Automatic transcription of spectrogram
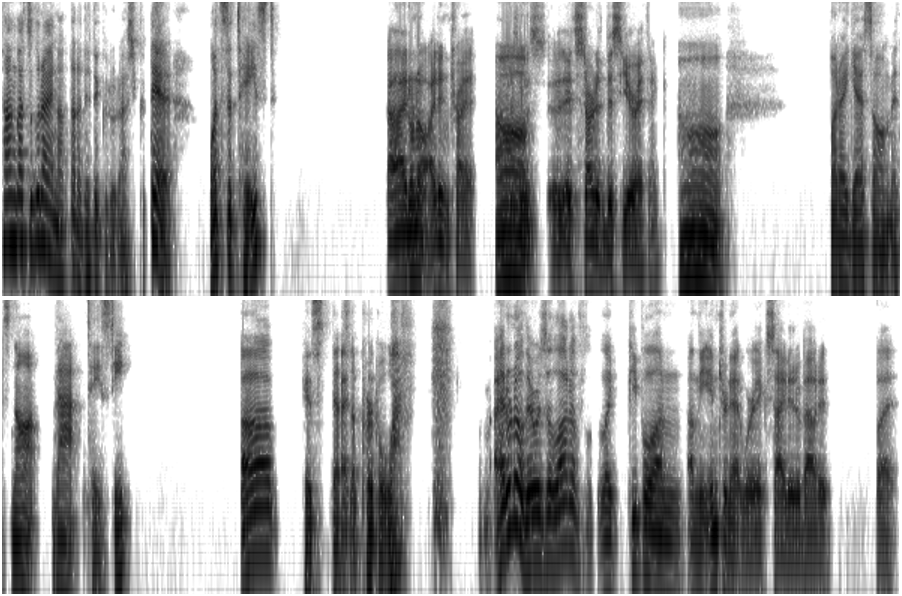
3月ぐらいになったら出てくるらしくて、What's the taste? I don't know. I didn't try it. あ 'Cause It, was, it started this year, I think. あ、うん。But I guess um, it's not that tasty Uh, because that's I- the purple one. I don't know. There was a lot of like people on on the internet were excited about it, but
